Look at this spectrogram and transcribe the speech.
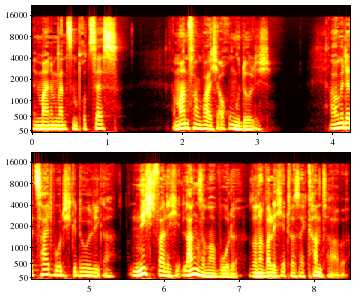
in meinem ganzen Prozess, am Anfang war ich auch ungeduldig. Aber mit der Zeit wurde ich geduldiger. Nicht, weil ich langsamer wurde, sondern weil ich etwas erkannt habe.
